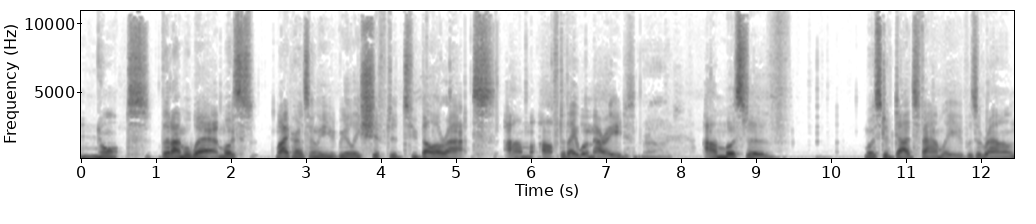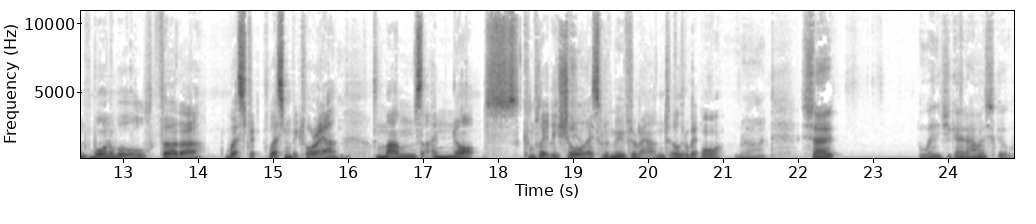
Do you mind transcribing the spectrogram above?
not that I'm aware. Most my parents only really shifted to Ballarat um, after they were married. Right. Um, most of most of Dad's family was around Warrnambool, further west Western Victoria. Mum's, I'm not completely sure. They sort of moved around a little bit more. Right. So, where did you go to high school?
